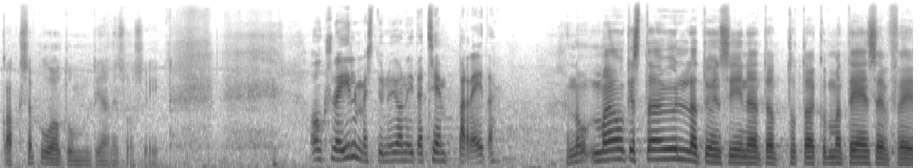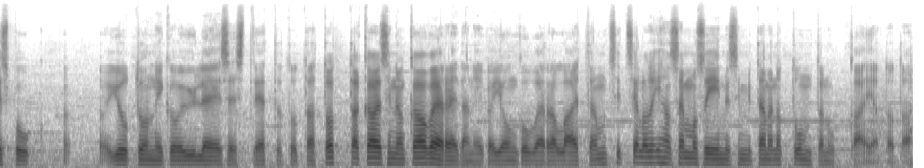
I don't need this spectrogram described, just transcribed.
kaksi ja puoli tuntia, niin se on siinä. Onko sulle ilmestynyt jo niitä tsemppareita? No mä oikeastaan yllätyin siinä, että tota, kun mä teen sen Facebook jutun niin yleisesti, että tota, totta kai siinä on kavereita niin jonkun verran laittanut, mutta sitten siellä on ihan semmoisia ihmisiä, mitä mä en ole tuntenutkaan. Ja, tota,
